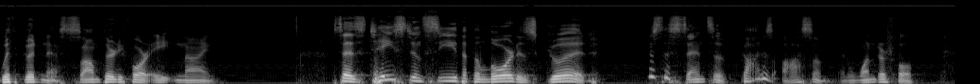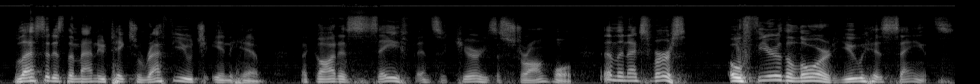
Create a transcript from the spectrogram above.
with goodness. Psalm 34, 8 and 9 says, Taste and see that the Lord is good. Just a sense of God is awesome and wonderful. Blessed is the man who takes refuge in him that God is safe and secure. He's a stronghold. And then the next verse, Oh, fear the Lord, you his saints.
